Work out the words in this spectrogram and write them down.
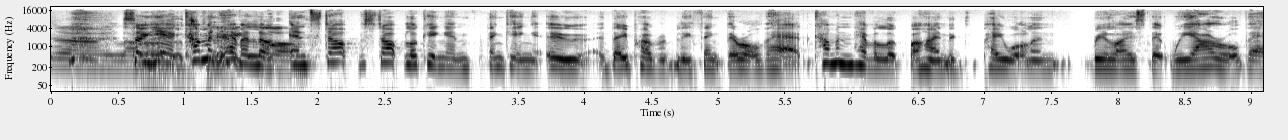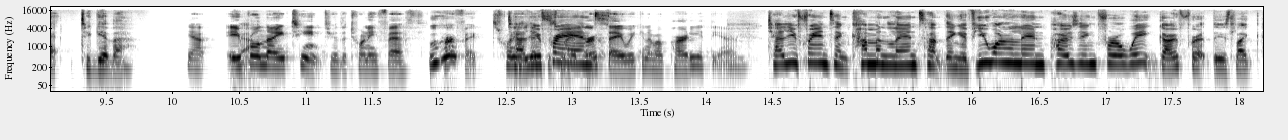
oh, so yeah, oh, come and have a look cool. and stop stop looking and thinking, ooh, they probably think they're all that. Come and have a look behind the paywall and realize that we are all that together. Yeah, April yeah. 19th through the 25th. Woo-hoo. Perfect. 25th Tell your friends. my birthday. We can have a party at the end. Tell your friends and come and learn something. If you want to learn posing for a week, go for it. There's like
